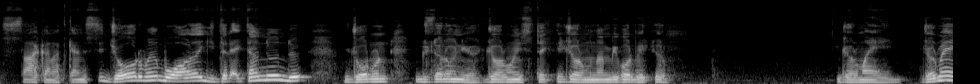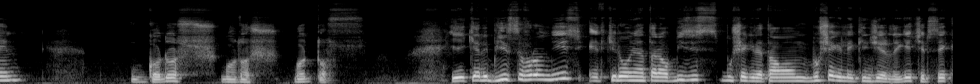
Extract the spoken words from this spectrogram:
Sağ kanat kendisi. Jorman bu arada direkten döndü. Jorman güzel oynuyor. Jorman istekli. Jorman'dan bir gol bekliyorum. Jorman. Jorman. Godoş. Godoş. Godos. İlk yarı 1-0 öndeyiz. Etkili oynayan taraf biziz. Bu şekilde tamam. Bu şekilde ikinci yarıda geçirsek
